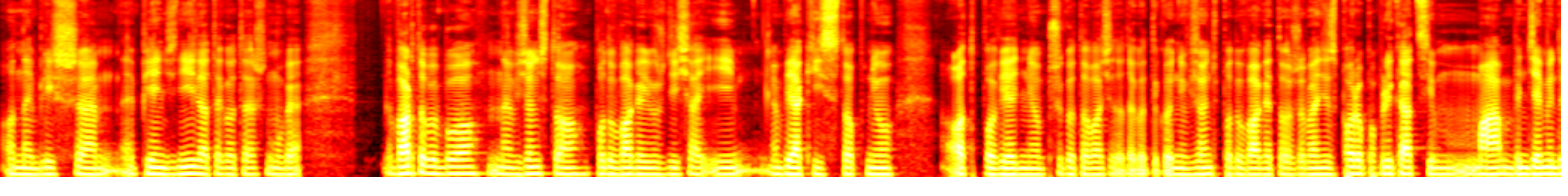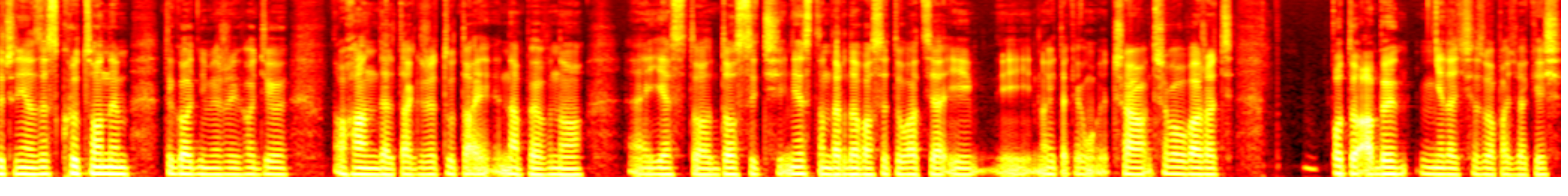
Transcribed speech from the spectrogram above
o najbliższe 5 dni, dlatego też mówię, warto by było wziąć to pod uwagę już dzisiaj i w jakiś stopniu odpowiednio przygotować się do tego tygodnia, wziąć pod uwagę to, że będzie sporo publikacji, ma, będziemy do czynienia ze skróconym tygodniem, jeżeli chodzi o handel, także tutaj na pewno e, jest to dosyć niestandardowa sytuacja i, i no i tak jak mówię, trzeba, trzeba uważać po to, aby nie dać się złapać w jakieś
